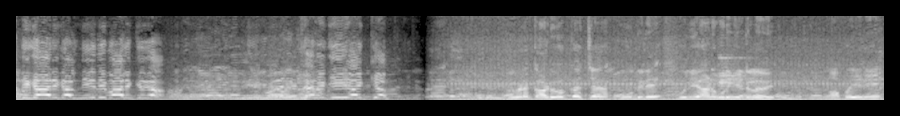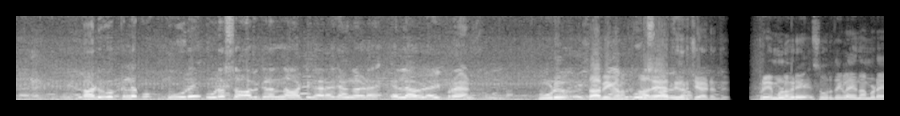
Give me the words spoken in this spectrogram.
അധികാരികൾ നീതി പാലിക്കുക. ജനകീയ ഐക്യം. ഇവിടെ കടുവക്കച്ച കൂട്ടിൽ പുലിയാണ് കുടുങ്ങിയിട്ടുള്ളത്. അപ്പൊ ഇനി കടുവക്കുള്ള കൂട് ഇവിടെ സ്ഥാപിക്കണം എന്ന് നാട്ടുകാരെ ഞങ്ങളുടെ എല്ലാവരുടെ അഭിപ്രായമാണ്. കൂട് സ്ഥാപിക്കണം. അതെ സ്ഥാപിക്കണം. തീർച്ചയായിട്ടും. പ്രിയമുള്ളവരെ സുഹൃത്തുക്കളെ നമ്മുടെ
